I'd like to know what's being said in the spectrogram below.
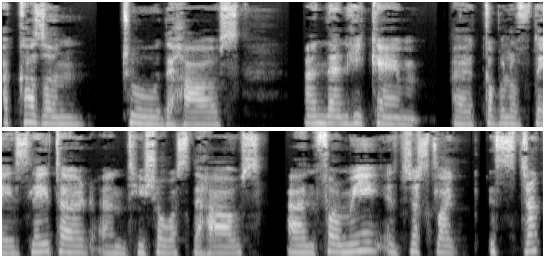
a cousin to the house. And then he came a couple of days later and he showed us the house. And for me, it's just like, it struck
